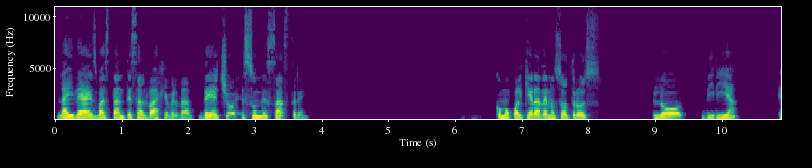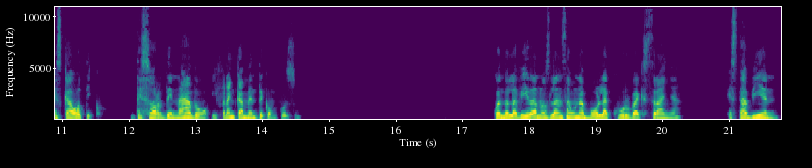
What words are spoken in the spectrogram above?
La idea es bastante salvaje, ¿verdad? De hecho, es un desastre. Como cualquiera de nosotros lo diría, es caótico, desordenado y francamente confuso. Cuando la vida nos lanza una bola curva extraña, está bien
